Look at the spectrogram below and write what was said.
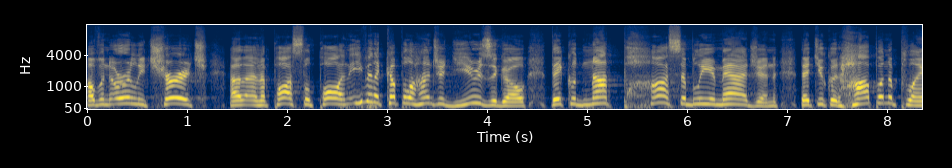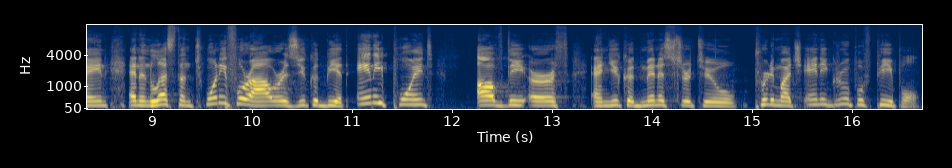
of an early church, uh, an Apostle Paul, and even a couple of hundred years ago, they could not possibly imagine that you could hop on a plane and in less than 24 hours you could be at any point of the earth and you could minister to pretty much any group of people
